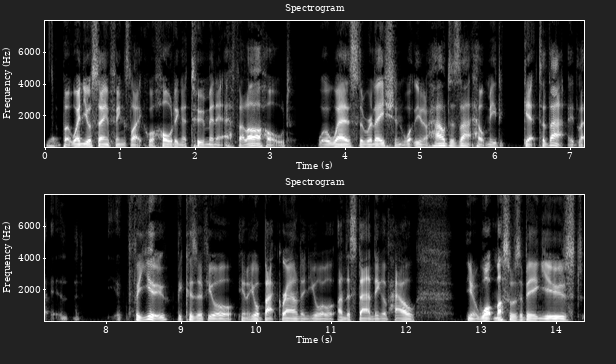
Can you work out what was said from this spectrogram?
Yeah. But when you're saying things like, we're well, holding a two minute FLR hold, well, where's the relation? What, you know, how does that help me to get to that? It, like, for you, because of your, you know, your background and your understanding of how, you know, what muscles are being used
